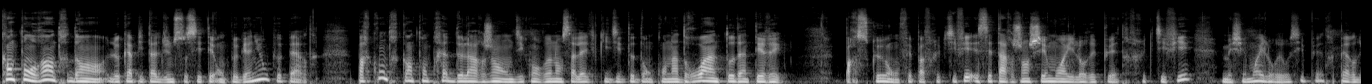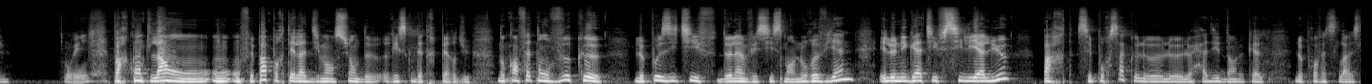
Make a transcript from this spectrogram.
Quand on rentre dans le capital d'une société, on peut gagner, on peut perdre. Par contre, quand on prête de l'argent, on dit qu'on renonce à la liquidité, donc on a droit à un taux d'intérêt parce qu'on ne fait pas fructifier. Et cet argent, chez moi, il aurait pu être fructifié, mais chez moi, il aurait aussi pu être perdu. Oui. Par contre, là, on ne fait pas porter la dimension de risque d'être perdu. Donc, en fait, on veut que le positif de l'investissement nous revienne et le négatif, s'il y a lieu, parte. C'est pour ça que le, le- le hadith dans lequel le prophète sallallahu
